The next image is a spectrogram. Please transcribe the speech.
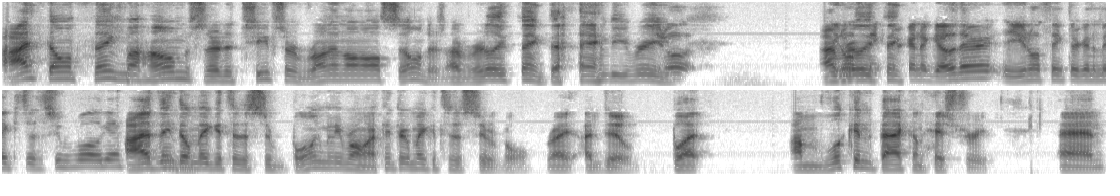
I don't think Mahomes or the Chiefs are running on all cylinders. I really think that Andy You Reid. I you don't really think, think. they're going to go there? You don't think they're going to make it to the Super Bowl again? I think they'll make it to the Super Bowl. Don't get me wrong. I think they'll make it to the Super Bowl, right? I do. But I'm looking back on history, and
